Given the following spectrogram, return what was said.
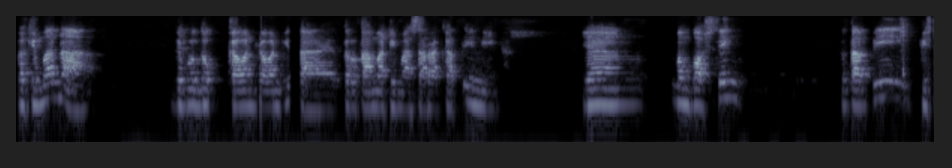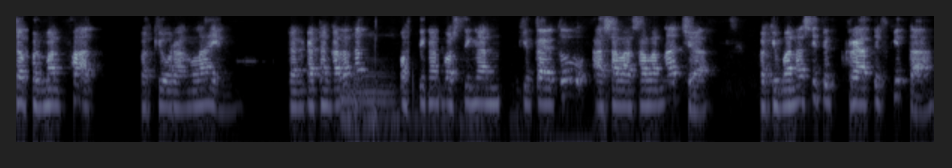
Bagaimana untuk kawan-kawan kita, terutama di masyarakat ini, yang memposting tetapi bisa bermanfaat bagi orang lain dan kadang-kadang kan hmm. postingan-postingan kita itu asal-asalan aja. Bagaimana sih kreatif kita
